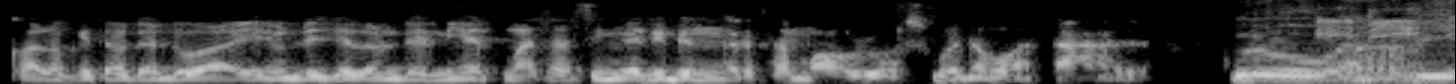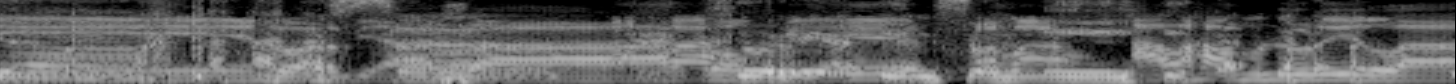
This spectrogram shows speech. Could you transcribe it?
Kalau kita udah doain, udah jalan udah niat, masa sih nggak didengar sama Allah Subhanahu Wa Taala? Luar biasa. luar biasa. Surya. Insomni. Al- Alhamdulillah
